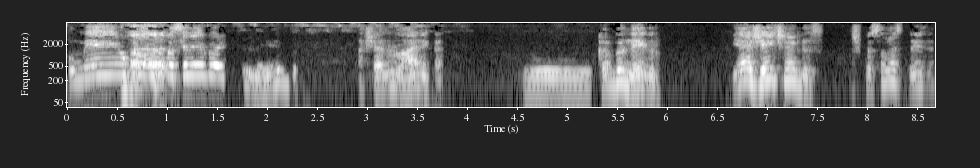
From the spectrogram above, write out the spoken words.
O meu, cara, você lembra? Eu Lembro. A Shadowline, cara. O Câmbio Negro. E a gente, né, Deus? Acho que foi só nós três, né?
